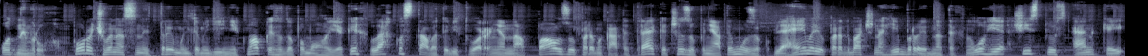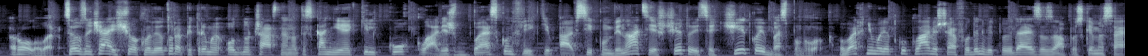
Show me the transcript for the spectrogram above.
одним рухом. Поруч винесені три мультимедійні кнопки, за допомогою яких легко ставити відтворення на паузу, перемикати треки чи зупиняти музику. Для геймерів передбачена гібридна технологія 6 плюс NK Rollover. Це означає, що клавіатура підтримує одночасне натискання кількох клавіш без конфліктів, а всі комбінації щитуються чітко і без помилок. У верхньому рядку клавіш F1 відповідає за запуск MSI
